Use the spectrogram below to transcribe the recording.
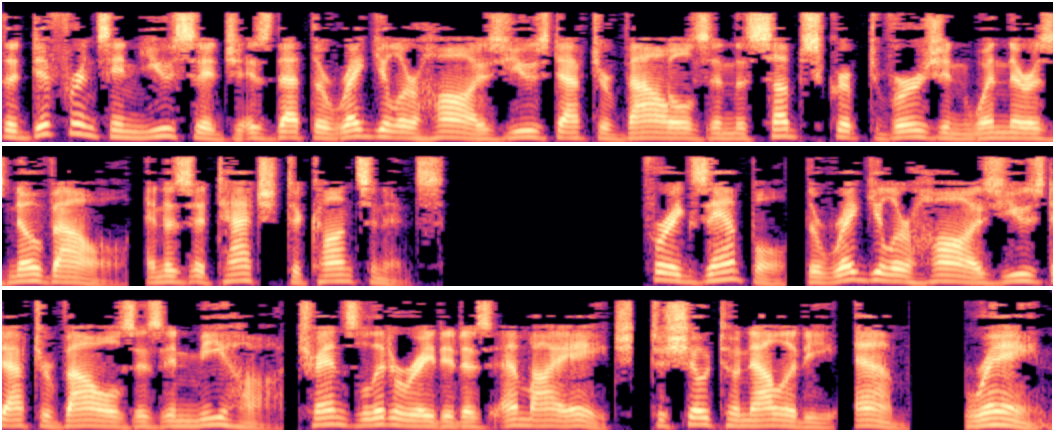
The difference in usage is that the regular ha is used after vowels and the subscript version when there is no vowel, and is attached to consonants. For example, the regular ha is used after vowels as in miha transliterated as mih, to show tonality, m rain,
